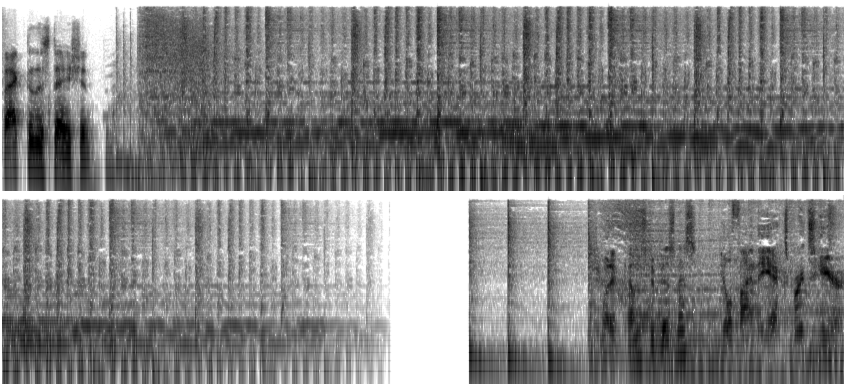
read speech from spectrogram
Back to the station. When it comes to business, you'll find the experts here.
